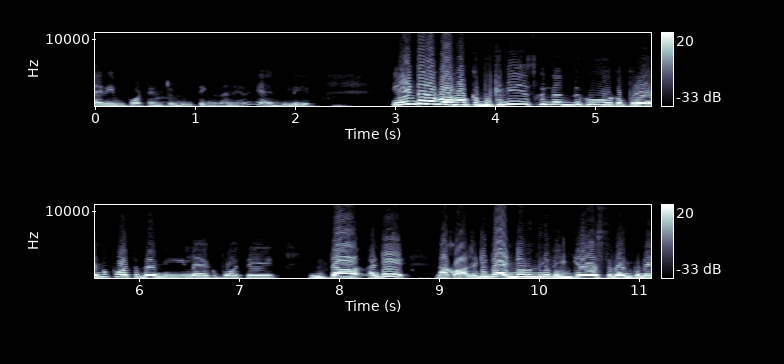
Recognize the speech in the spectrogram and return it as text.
very important to do things అనేది ఐ బిలీవ్ ఏంటరా బాబు ఒక బికినీ వేసుకున్నందుకు ఒక ప్రేమ పోతుందని లేకపోతే ఇంత అంటే నాకు ఆల్రెడీ బ్యాడ్ నేమ్ ఉంది కదా ఇంకే వస్తుంది అనుకునే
